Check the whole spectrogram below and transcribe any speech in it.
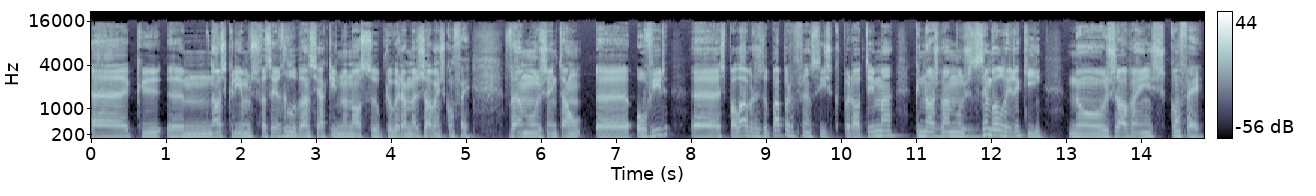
eh, que ehm, nós queríamos fazer relevância aqui no nosso programa Jovens com Fé. Vamos então eh, ouvir as palavras do Papa Francisco para o tema que nós vamos desenvolver aqui no Jovens com Fé.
